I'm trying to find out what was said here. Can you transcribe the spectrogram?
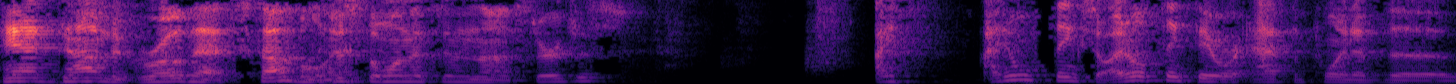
He had time to grow that stumble. Is this the one that's in uh, Sturgis? I I don't think so. I don't think they were at the point of the.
